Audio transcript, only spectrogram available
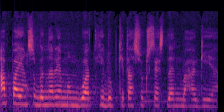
apa yang sebenarnya membuat hidup kita sukses dan bahagia.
